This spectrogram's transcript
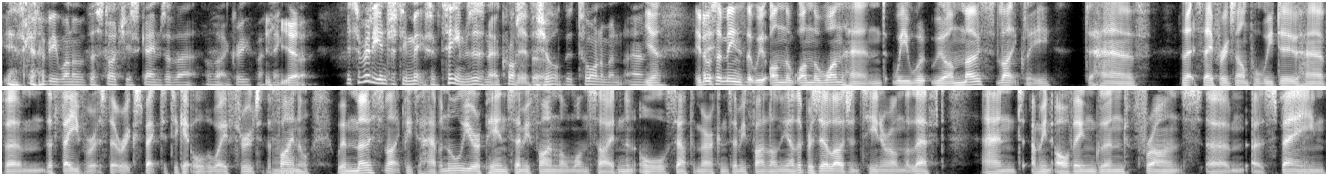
it's going to be one of the stodgiest games of that of that group i think Yeah. But it's a really interesting mix of teams isn't it across Yeah, the, sure. the tournament and Yeah. It also means that we on the on the one hand we would we are most likely to have let's say for example we do have um, the favourites that are expected to get all the way through to the final. We're most likely to have an all European semi final on one side and an all South American semi final on the other. Brazil, Argentina on the left, and I mean of England, France, um, uh, Spain,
